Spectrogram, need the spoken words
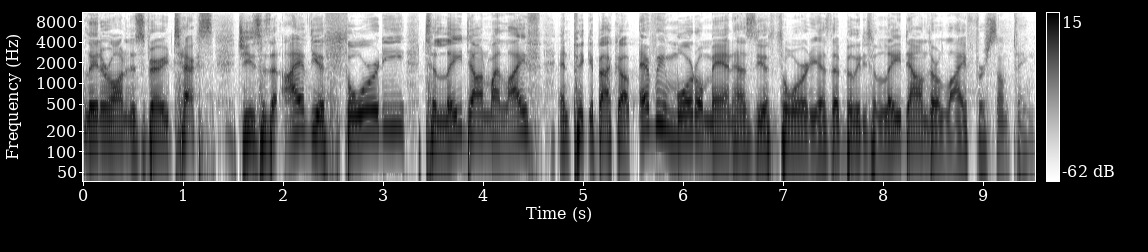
Later on in this very text, Jesus says that I have the authority to lay down my life and pick it back up. Every mortal man has the authority, has the ability to lay down their life for something.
